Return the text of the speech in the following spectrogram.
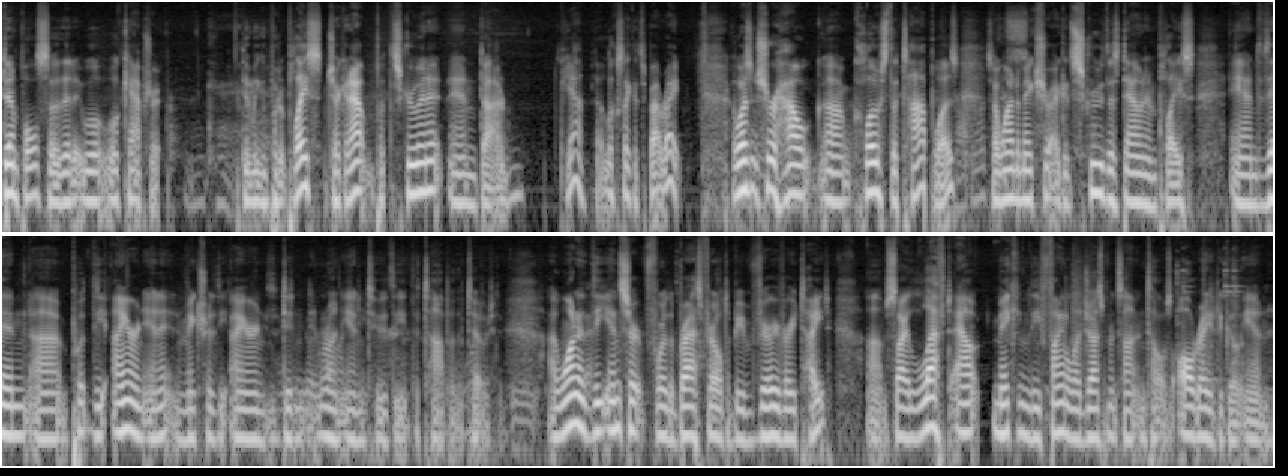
dimple so that it will, will capture it. Okay. Then we can put it in place, check it out, put the screw in it, and uh, yeah, that looks like it's about right. I wasn't sure how um, close the top was, so I wanted to make sure I could screw this down in place and then uh, put the iron in it and make sure the iron didn't run into the, the top of the tote. I wanted the insert for the brass ferrule to be very, very tight, um, so I left out making the final adjustments on it until it was all ready to go in.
